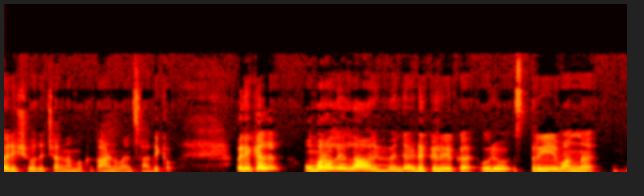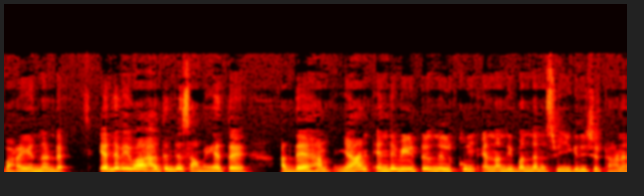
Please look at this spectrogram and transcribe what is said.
പരിശോധിച്ചാൽ നമുക്ക് കാണുവാൻ സാധിക്കും. ഒരിക്കൽ ഉമർ അലി അള്ളാഹുനുവിന്റെ അടുക്കലേക്ക് ഒരു സ്ത്രീ വന്ന് പറയുന്നുണ്ട് എന്റെ വിവാഹത്തിന്റെ സമയത്ത് അദ്ദേഹം ഞാൻ എന്റെ വീട്ടിൽ നിൽക്കും എന്ന നിബന്ധന സ്വീകരിച്ചിട്ടാണ്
